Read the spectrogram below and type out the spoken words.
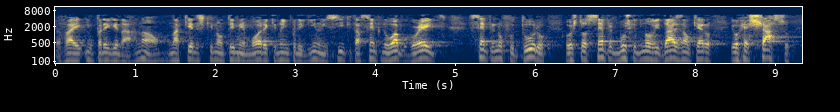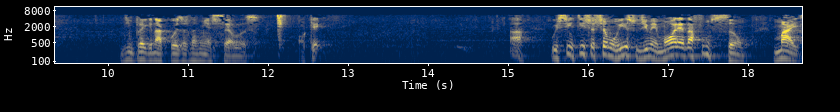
vai impregnar. Não, naqueles que não têm memória, que não impregnam em si, que está sempre no upgrade, sempre no futuro, eu estou sempre em busca de novidades, não quero, eu rechaço de impregnar coisas nas minhas células. Ok? Ah, os cientistas chamam isso de memória da função. Mas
